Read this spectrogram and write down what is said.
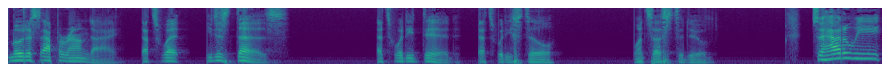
modus operandi. That's what he just does. That's what he did. That's what he still wants us to do. So, how do we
